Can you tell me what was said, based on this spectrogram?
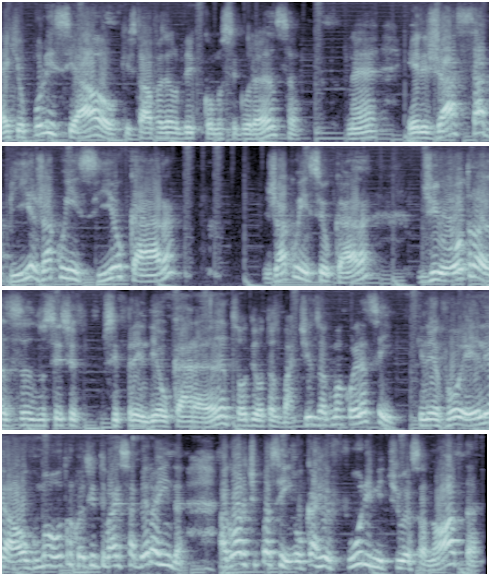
é que o policial que estava fazendo o bico como segurança, né, ele já sabia, já conhecia o cara, já conhecia o cara de outras, não sei se, se prendeu o cara antes ou de outras batidas, alguma coisa assim, que levou ele a alguma outra coisa que a gente vai saber ainda. Agora, tipo assim, o Carrefour emitiu essa nota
